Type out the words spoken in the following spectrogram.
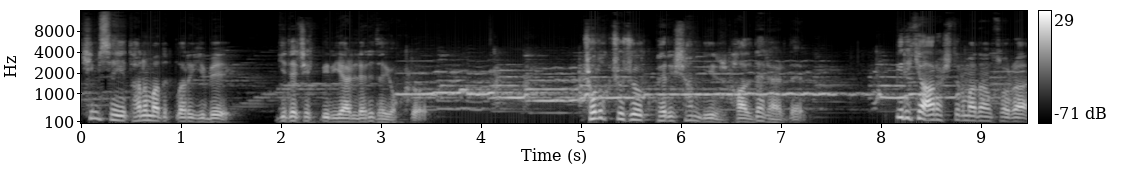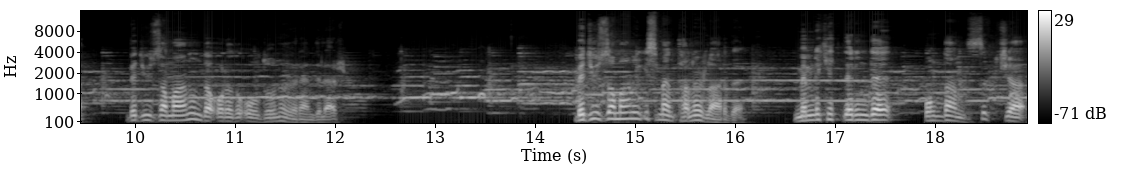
kimseyi tanımadıkları gibi gidecek bir yerleri de yoktu. Çoluk çocuk perişan bir haldelerdi. Bir iki araştırmadan sonra Bediüzzaman'ın da orada olduğunu öğrendiler. Bediüzzaman'ı ismen tanırlardı. Memleketlerinde ondan sıkça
